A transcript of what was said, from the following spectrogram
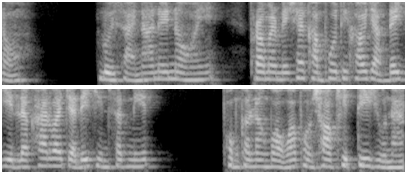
เหรอลุยสายหน้าน้อยๆ เพราะมันไม่ใช่คำพูดที่เขาอยากได้ยินและคาดว่าจะได้ยินสักนิด ผมกำลังบอกว่าผมชอบคิตตี้อยู่นะ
